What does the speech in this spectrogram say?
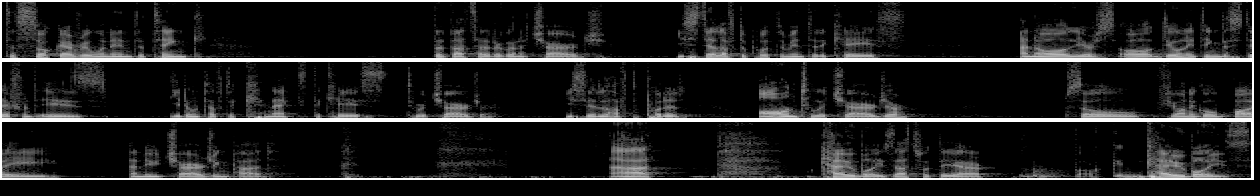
to suck everyone in to think that that's how they're going to charge. You still have to put them into the case, and all your all the only thing that's different is you don't have to connect the case to a charger. You still have to put it onto a charger so if you want to go buy a new charging pad, ah, cowboys, that's what they are. Fucking cowboys.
